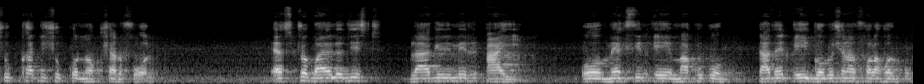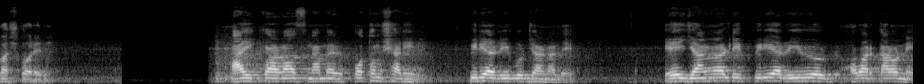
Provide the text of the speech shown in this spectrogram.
সূক্ষাতি সূক্ষ্ম নকশার ফল। অ্যাস্ট্রোবায়োলজিস্ট ভ্লাদিমির আই ও ম্যাক্সিম এ মাকুকোভ তাদের এই গবেষণার ফলাফল প্রকাশ করেন। আইকারাস নামের প্রথম সারির পিরিয়ার রিভিউ জার্নালে। এই জার্নালটি পিরিয়ার রিভিউ হওয়ার কারণে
